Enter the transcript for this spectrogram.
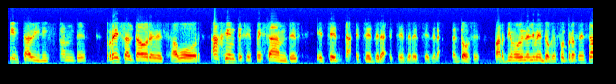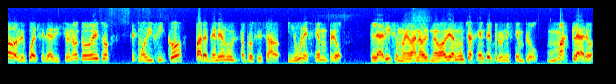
estabilizantes, resaltadores del sabor, agentes espesantes, etcétera, etcétera, etcétera, etcétera. Entonces, partimos de un alimento que fue procesado, al cual se le adicionó todo eso, se modificó para tener un ultraprocesado. Y un ejemplo clarísimo, me, van a, me va a odiar mucha gente, pero un ejemplo más claro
